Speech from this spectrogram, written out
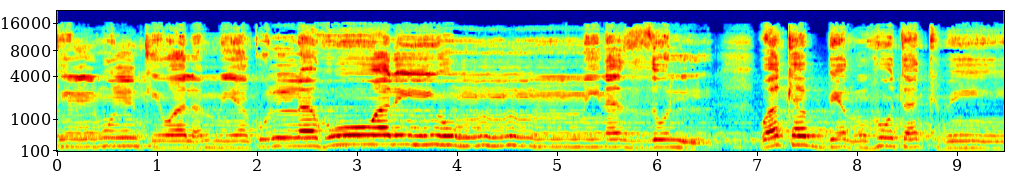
في الملك ولم يكن له ولي من الذل. وكبره تكبيرا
